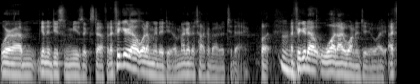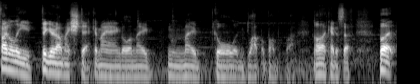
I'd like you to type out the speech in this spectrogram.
where I'm gonna do some music stuff, and I figured out what I'm gonna do. I'm not gonna talk about it today, but I figured out what I want to do. I, I finally figured out my shtick and my angle and my my goal and blah blah blah blah blah, all that kind of stuff. But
